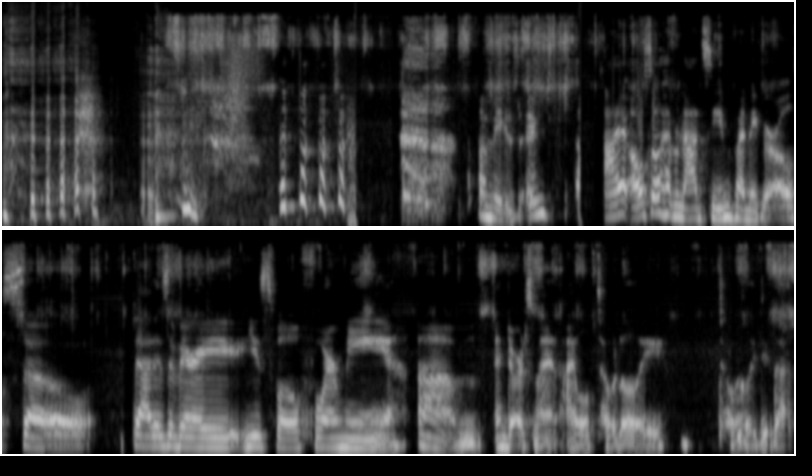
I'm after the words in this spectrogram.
Amazing. I also have not seen Funny Girl, so that is a very useful for me um, endorsement. I will totally, totally do that.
